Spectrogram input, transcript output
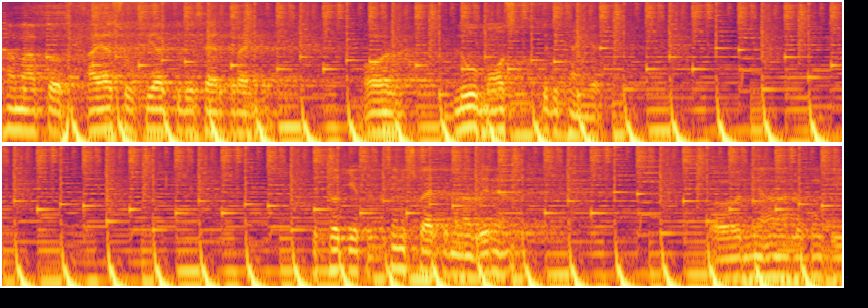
हम आपको आया सूफिया की भी सैर कराएँगे। और ब्लू मॉस्क भी दिखाएँगे। इस वक्त ये तकसीम स्क्वायर के मनाजिर हैं। और यहाँ लोगों की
